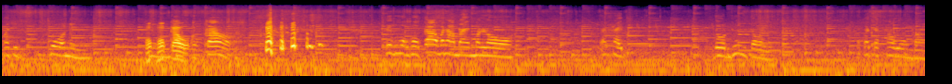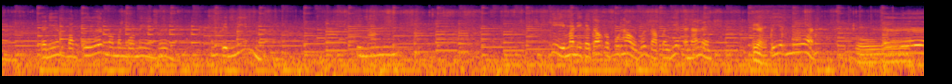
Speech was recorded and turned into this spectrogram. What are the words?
ว่าที่โทรหนึ่งหกหกเก้าหกเก้าถึงหกหกเก้ามาทำอะไรมารอถ้าใครโดนพึ่งต่อยก็จะเข้าโรงพยาบาลแต่นี้บังเอิญมามันโบแม่นเพิ่งมันเป็นนิ่ม เป็นน้ำนิ่มขี่มันนี่กับเจ้ากับผู้เฒ่าเพิ่งกลับไปเฮ็ดอันนั้นเลยเป็นอย่างไปเฮ็ดนวด โอ้เออ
